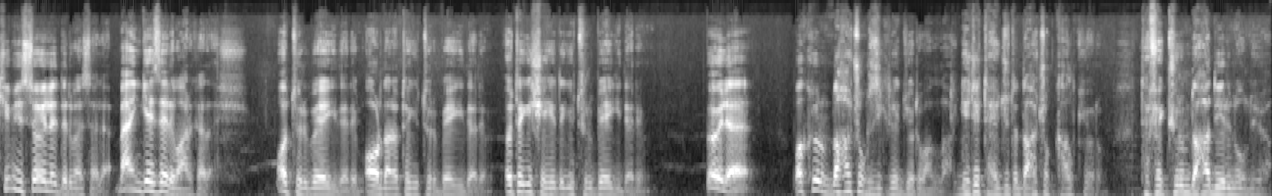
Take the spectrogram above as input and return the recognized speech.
kimin söyledir mesela? Ben gezerim arkadaş. O türbeye giderim. Oradan öteki türbeye giderim. Öteki şehirdeki türbeye giderim. Böyle bakıyorum daha çok zikrediyorum Allah. Gece teheccüde daha çok kalkıyorum. Tefekkürüm daha derin oluyor.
